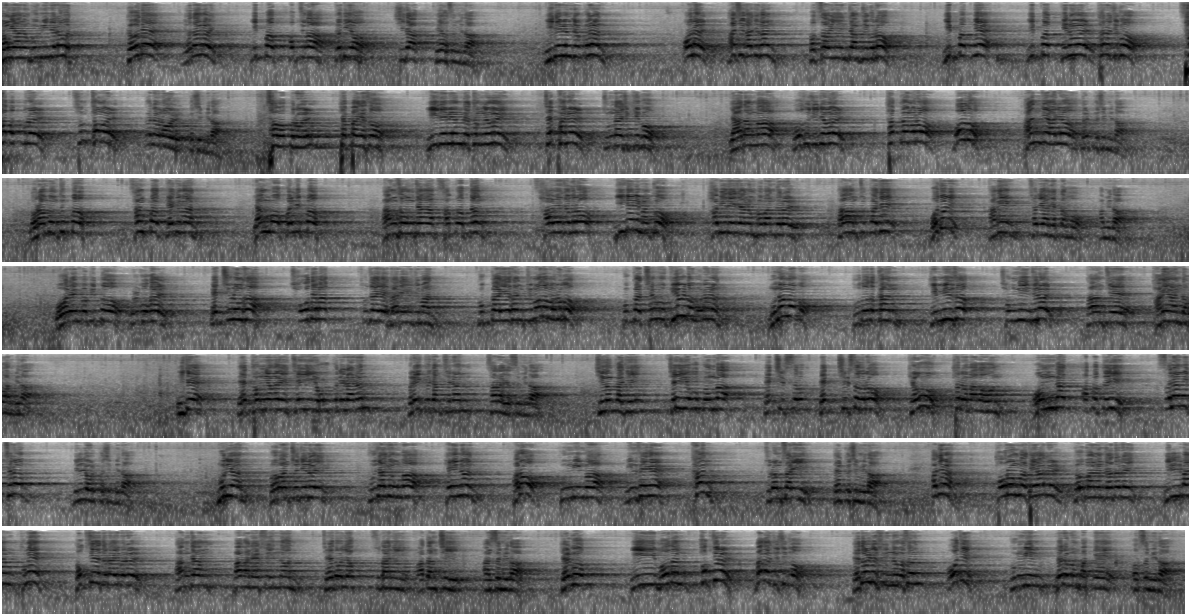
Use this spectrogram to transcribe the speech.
존경하는 국민 여러분, 거대 여당의 입법 폭주가 드디어 시작되었습니다. 이재명 정권은 오늘 다시 가져간 법사위원장직으로 입법부의 입법 기능을 털어주고 사법부를 숨통을 끊어놓을 것입니다. 사법부를 협박해서 이재명 대통령의 재판을 중단시키고 야당과 보수 진영을 특검으로 모두 단죄하려 될 것입니다. 노란봉투법, 상법 개정안, 양곡 권리법, 방송장악 사법 등 사회적으로 이견이 많고 합의되지 않은 법안들을 다음 주까지 모조리 강행 처리하겠다고 합니다. 워렌 버핏도 울고 갈 배추농사 초대박 투자의 달인이지만 국가 예산 규모도 모르고 국가 채무 비율도 모르는 무능하고 부도덕한 김민석 총리 인준을 다음 주에 강행한다고 합니다. 이제 대통령의 제2요구권이라는 브레이크 장치는 사라졌습니다. 지금까지 제2요구권과 107석, 107석으로 겨우 틀어막아온 온갖 압박들이 쓰나미처럼 밀려올 것입니다. 무리한 법안 추진의 부작용과 해는 바로 국민과 민생의 큰 주름살이 될 것입니다. 하지만 토론과 대화를 거부하는 자들의 일반 통행 독재 드라이브를 당장 막아낼 수 있는 제도적 수단이 마땅치 않습니다. 결국 이 모든 폭주를 막아주시고 되돌릴 수 있는 것은 오직 국민 여러분밖에 없습니다.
